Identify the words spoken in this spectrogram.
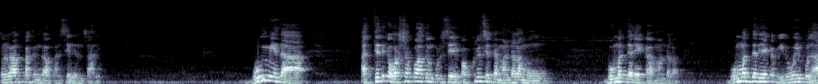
తులనాత్మకంగా పరిశీలించాలి. భూమి మీద అత్యధిక వర్షపాతం కురిసే ప్రకృతి సిద్ధ మండలము భూమధ్య రేఖ మండలం. భూమధ్య రేఖకు ఇరువైపులా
